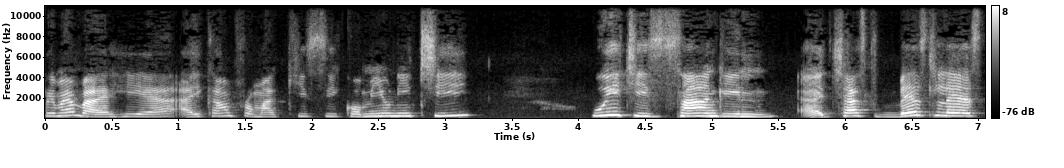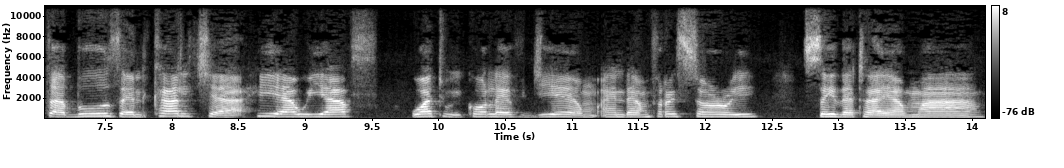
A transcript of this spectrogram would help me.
Remember, here I come from a Kisii community, which is sung in uh, just baseless taboos and culture. Here we have what we call FGM, and I'm very sorry say that I am a,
